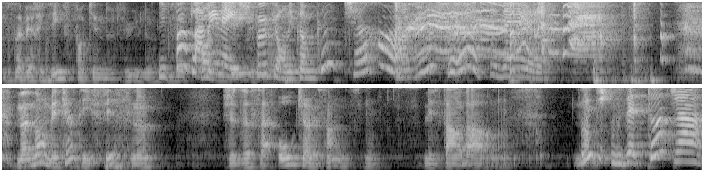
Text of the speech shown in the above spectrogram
vous avez rien fucking vu, là. Il se Vous passe êtes la main dans les cheveux, puis on est comme, good job, good, good today. Non, non, mais quand t'es fif, là, je veux dire, ça n'a aucun sens, là. Les standards, là. Oui, puis vous êtes toutes, genre,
